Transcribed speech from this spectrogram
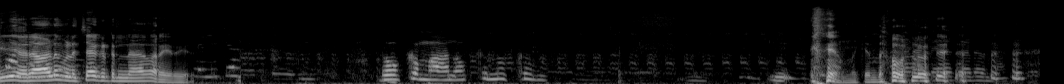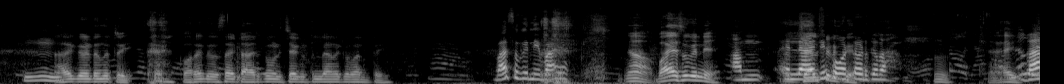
ഇനി ഒരാളും വിളിച്ചാൽ കിട്ടില്ല പറയരുത്. നോക്കമ്മ നോക്കും നോക്കും. നമ്മക്ക് എന്താ? അത് കേട്ടുന്നിട്ടേ കൊറേ ദിവസമായിട്ട് ആർക്കും വിളിച്ചാൽ കിട്ടില്ല എന്നൊക്കെ പറഞ്ഞിട്ടേ. വാ സുകന്യ വാ. ആ സുകന്യേ എല്ലാവരും ഫോട്ടോ എടുക്ക. വാ.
